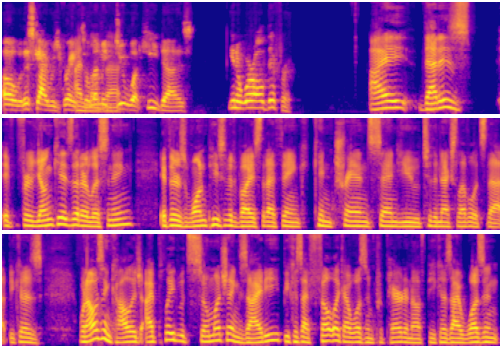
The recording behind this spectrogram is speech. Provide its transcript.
oh, this guy was great, I so let me that. do what he does. You know, we're all different. I that is if for young kids that are listening, if there's one piece of advice that I think can transcend you to the next level, it's that because when I was in college, I played with so much anxiety because I felt like I wasn't prepared enough because I wasn't.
